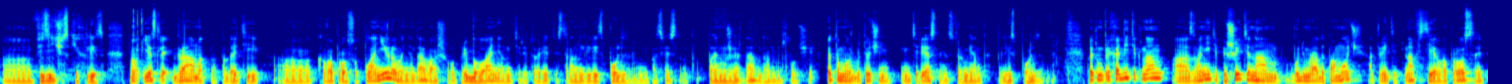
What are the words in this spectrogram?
э, физических лиц. Но если грамотно подойти э, к вопросу планирования да, вашего пребывания на территории этой страны или использования непосредственно там, ПМЖ да, в данном случае, это может быть очень интересный инструмент для использования. Поэтому приходите к нам, э, звоните, пишите нам, будем рады помочь, ответить на все вопросы.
